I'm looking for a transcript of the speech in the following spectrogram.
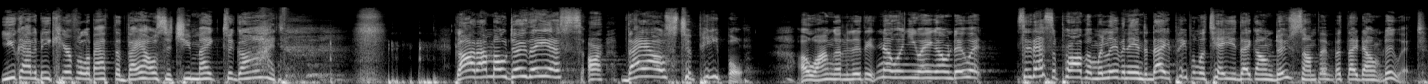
you got to be careful about the vows that you make to God. God, I'm going to do this. Or vows to people. Oh, I'm going to do this. Knowing you ain't going to do it. See, that's the problem we're living in today. People will tell you they're going to do something, but they don't do it.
